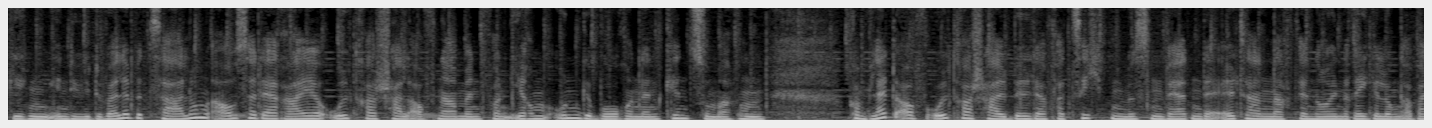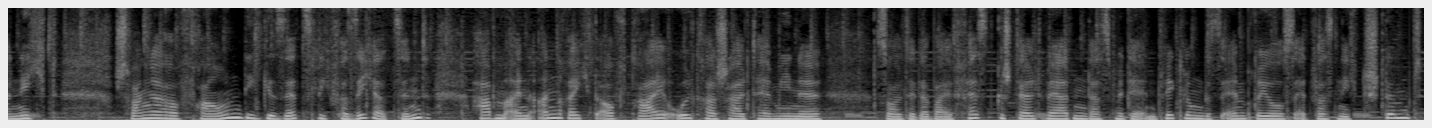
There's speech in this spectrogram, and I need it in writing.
gegen individuelle Bezahlung außer der Reihe Ultraschallaufnahmen von ihrem ungeborenen Kind zu machen. Komplett auf Ultraschallbilder verzichten müssen werdende Eltern nach der neuen Regelung aber nicht. Schwangere Frauen, die gesetzlich versichert sind, haben ein Anrecht auf drei Ultraschalltermine. Sollte dabei festgestellt werden, dass mit der Entwicklung des Embryos etwas nicht stimmt,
